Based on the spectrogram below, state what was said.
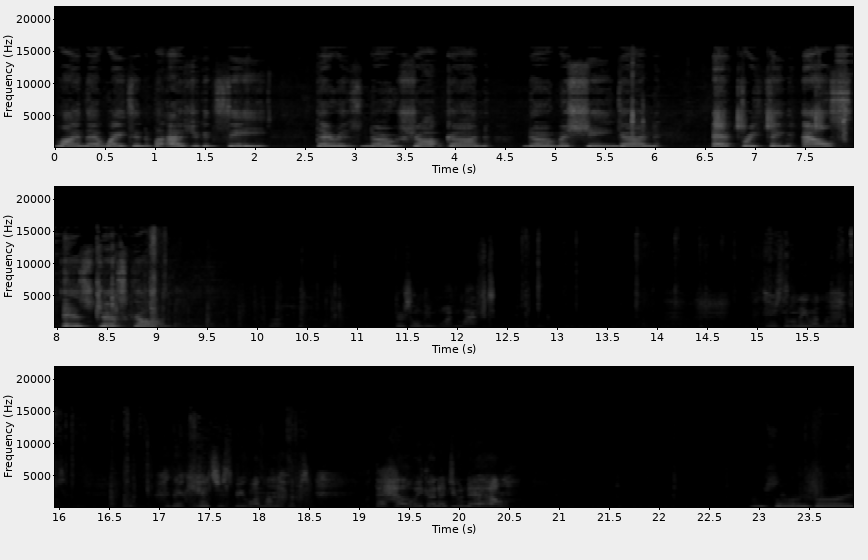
lying there waiting. But as you can see, there is no shotgun, no machine gun. Everything else is just gone. There's only one left. There's only one left. There can't just be one left. What the hell are we gonna do now? I'm sorry, Vi.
